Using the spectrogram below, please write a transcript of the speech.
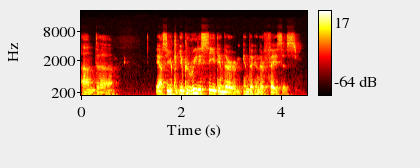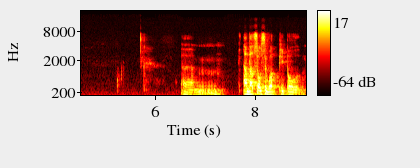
and uh, yeah, so you you could really see it in their in their in their faces. Um, and that's also what people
